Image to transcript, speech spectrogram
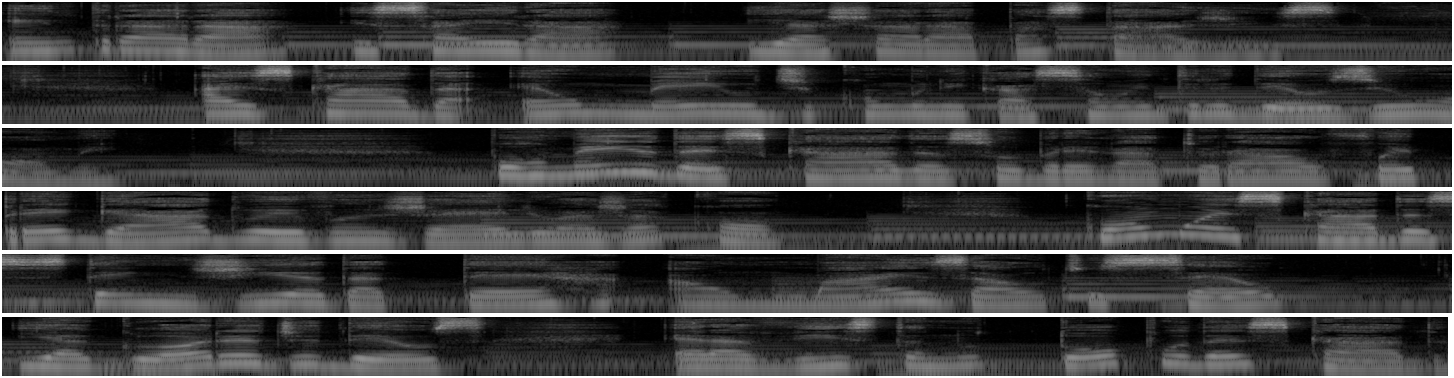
Entrará e sairá e achará pastagens. A escada é um meio de comunicação entre Deus e o homem. Por meio da escada sobrenatural foi pregado o evangelho a Jacó. Como a escada se estendia da terra ao mais alto céu, e a glória de Deus era vista no topo da escada.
